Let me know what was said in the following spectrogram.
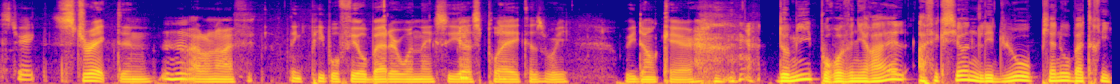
Strict. strict. And Mhm. I don't know, I f- think people feel better when they see us play because we, we don't care. Domi, pour revenir à elle, affectionne les duos piano-batterie.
